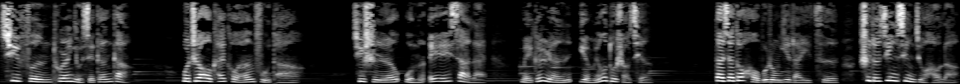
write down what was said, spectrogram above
气氛突然有些尴尬，我只好开口安抚他。其实我们 A A 下来，每个人也没有多少钱，大家都好不容易来一次，吃得尽兴就好了。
